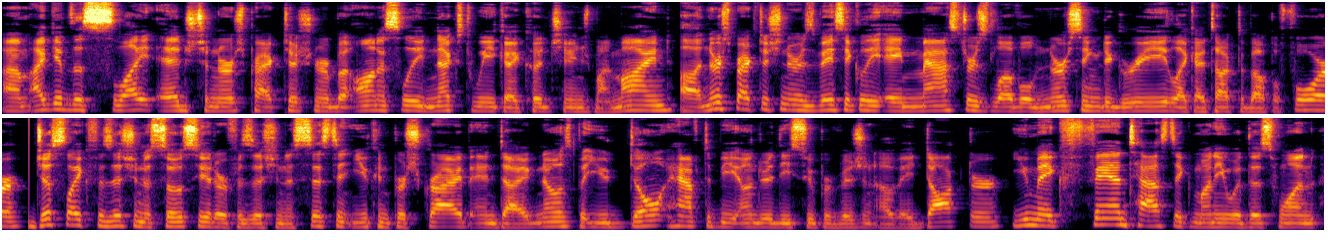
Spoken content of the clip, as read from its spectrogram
Um, I give the slight edge to nurse practitioner, but honestly, next week I could change my mind. Uh, nurse practitioner is basically a master's level nursing degree, like I talked about before. Just like physician associate or physician assistant, you can prescribe and diagnose, but you don't have to be under the supervision of a doctor. You make fantastic money with this one.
